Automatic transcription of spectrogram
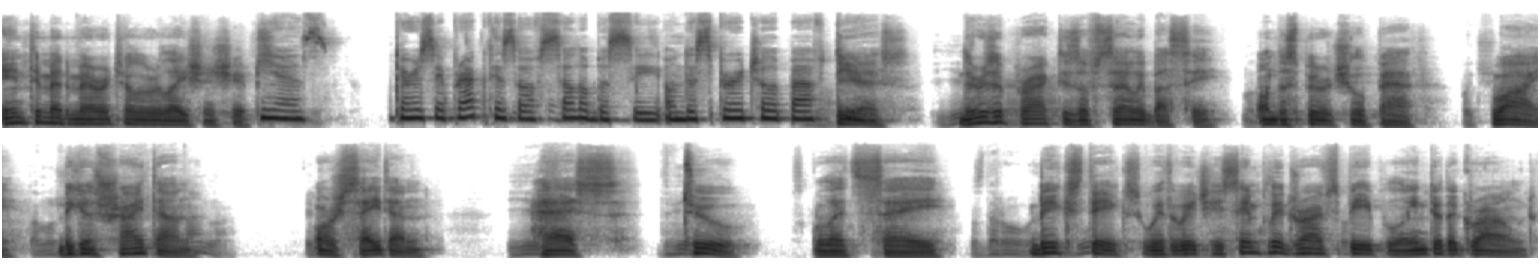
intimate marital relationships. Yes, there is a practice of celibacy on the spiritual path too. Yes, there is a practice of celibacy on the spiritual path. Why? Because Shaitan, or Satan, has two, let's say, big sticks with which he simply drives people into the ground,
